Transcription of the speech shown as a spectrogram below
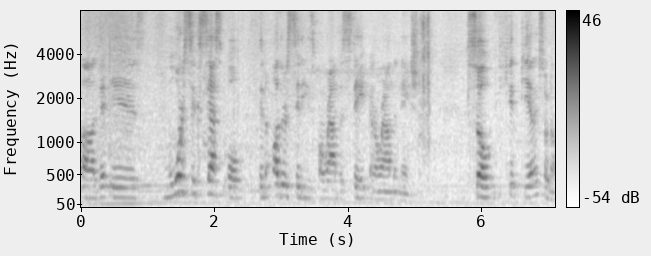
uh, that is more successful than other cities around the state and around the nation. So, ¿qui- ¿quieres o no?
